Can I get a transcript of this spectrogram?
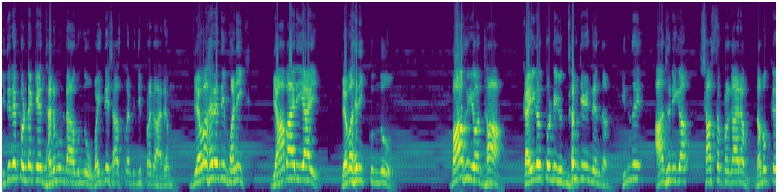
ഇതിനെ കൊണ്ടൊക്കെ ധനമുണ്ടാകുന്നു വൈദ്യശാസ്ത്ര വിധി പ്രകാരം വ്യവഹരതി വണിക് വ്യാപാരിയായി വ്യവഹരിക്കുന്നു. ബാഹുയോദ്ധ കൈകൾ കൊണ്ട് യുദ്ധം ചെയ്യുന്നെന്നാണ്. ഇന്ന് ആധുനിക ശാസ്ത്രപ്രകാരം നമുക്ക്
